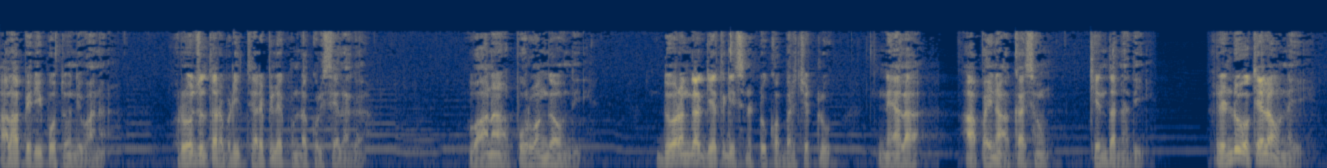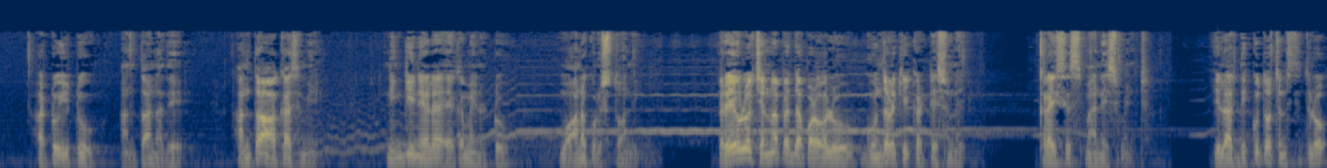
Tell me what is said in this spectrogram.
అలా పెరిగిపోతుంది వాన. రోజుల తరబడి తెరపి లేకుండా కురిసేలాగా. వాన పూర్వంగా ఉంది. దూరంగా గీత గీసినట్టు కొబ్బరి చెట్లు నేల ఆ పైన ఆకాశం కింద నది. రెండూ ఒకేలా ఉన్నాయి. అటూ ఇటూ అంతా నదే. అంతా ఆకాశమే. నింగి నేల ఏకమైనట్టు వాన కురుస్తోంది. రేవులో చిన్న పెద్ద పడవలు గుంజలకి కట్టేస్తున్నాయి క్రైసిస్ మేనేజ్మెంట్. ఇలా దిక్కుతోచని స్థితిలో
